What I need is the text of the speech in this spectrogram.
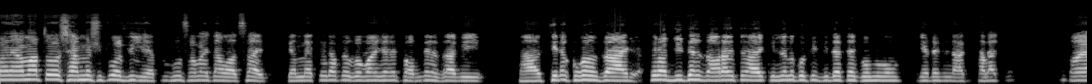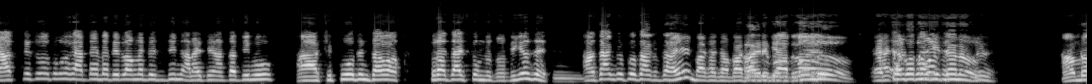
মানে আমার তো সামনে শুক্রবার বিয়ে সবাই চাই। কেন তোরা তো গোবাই জানে প্রবলেমে যাবি। সেটা কখনো যায়? তোরা বিদেশ যাওয়ার তো তোরা কি করছি আজকে তো তোমাকে আড্ডা দিলাম আড়াই দিন আড্ডা দিব। আর শুক্রবার দিন যাওয়া। তোরা কম তো ঠিক আছে? আর তাকে তো যাই বাটা যা বন্ধু, একটা কথা কি জানো? আমরা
